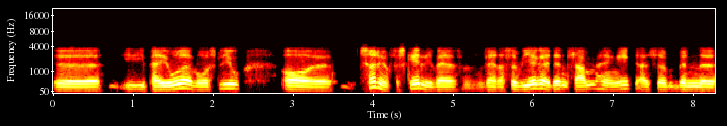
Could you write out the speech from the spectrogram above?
øh, i perioder af vores liv. Og øh, så er det jo forskelligt, hvad, hvad der så virker i den sammenhæng. Ikke? Altså, men øh,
